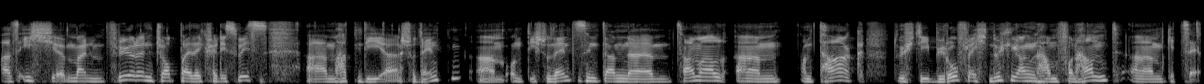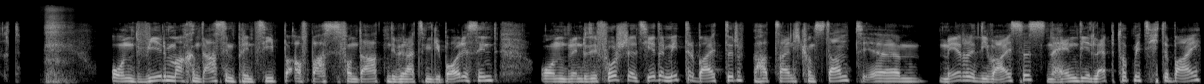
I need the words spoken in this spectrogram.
als ich äh, meinen früheren Job bei der Credit Suisse ähm, hatten die äh, Studenten ähm, und die Studenten sind dann ähm, zweimal ähm, am Tag durch die Büroflächen durchgegangen und haben von Hand ähm, gezählt. Und wir machen das im Prinzip auf Basis von Daten, die bereits im Gebäude sind. Und wenn du dir vorstellst, jeder Mitarbeiter hat eigentlich konstant ähm, mehrere Devices, ein Handy, ein Laptop mit sich dabei.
